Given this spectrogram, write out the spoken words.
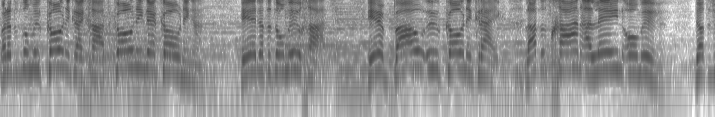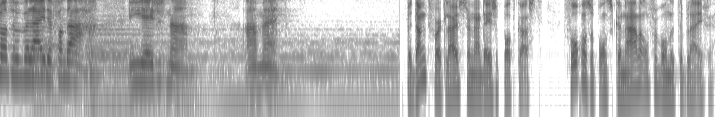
maar dat het om uw koninkrijk gaat. Koning der koningen. Heer, dat het om u gaat. Heer, bouw uw koninkrijk. Laat het gaan alleen om u. Dat is wat we beleiden vandaag. In Jezus' naam. Amen. Bedankt voor het luisteren naar deze podcast. Volg ons op onze kanalen om verbonden te blijven.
